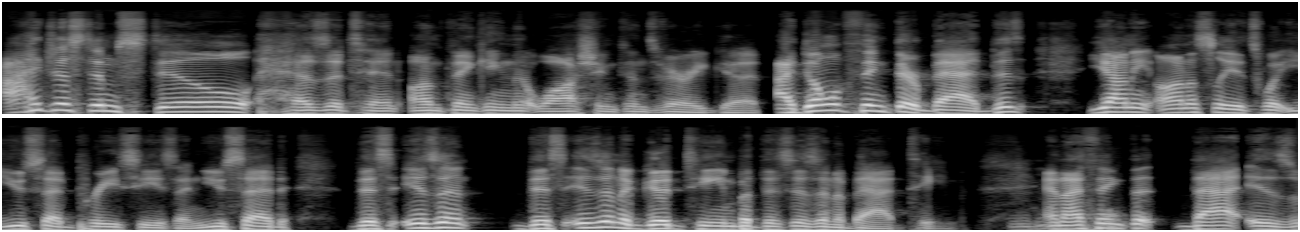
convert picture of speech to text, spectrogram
I just am still hesitant on thinking that Washington's very good. I don't think they're bad. This Yanni, honestly, it's what you said preseason. You said this isn't this isn't a good team, but this isn't a bad team. Mm-hmm. And I think that that is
